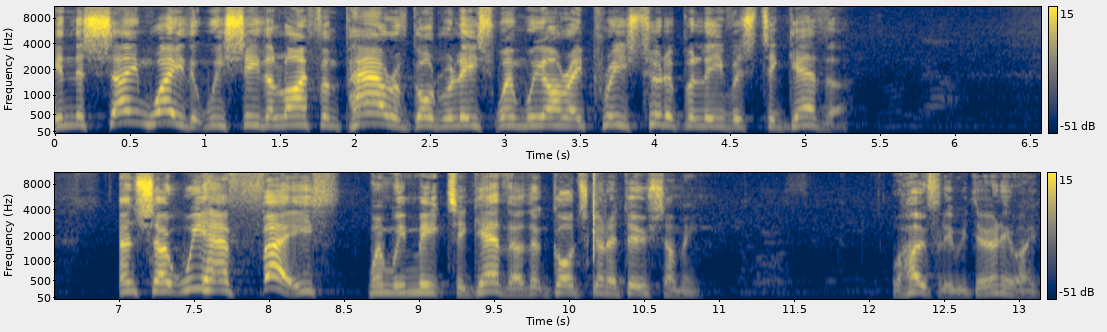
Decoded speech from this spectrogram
in the same way that we see the life and power of God released when we are a priesthood of believers together. And so we have faith when we meet together that God's going to do something. Well, hopefully we do anyway.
